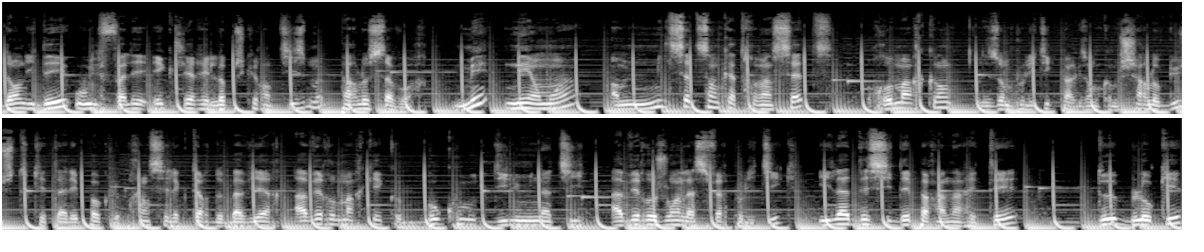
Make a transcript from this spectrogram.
dans l'idée où il fallait éclairer l'obscurantisme par le savoir. Mais néanmoins, en 1787, remarquant les hommes politiques, par exemple comme Charles Auguste, qui était à l'époque le prince électeur de Bavière, avait remarqué que beaucoup d'Illuminati avaient rejoint la sphère politique, il a décidé par un arrêté de bloquer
